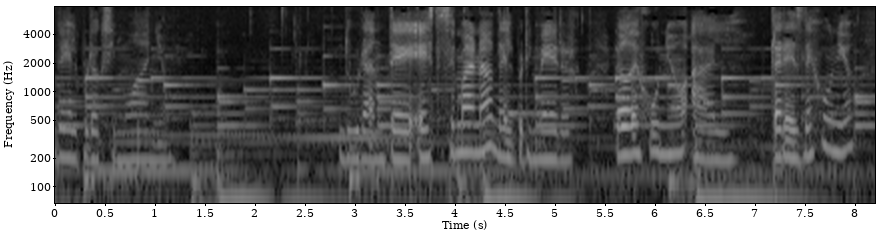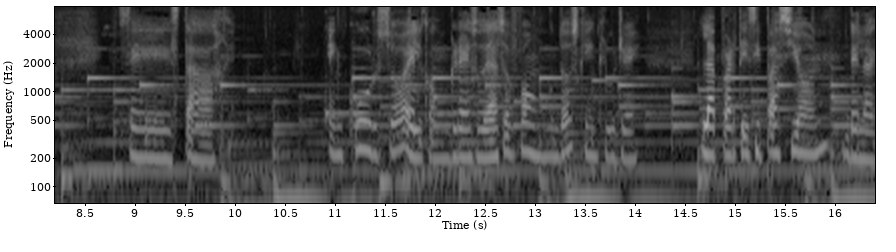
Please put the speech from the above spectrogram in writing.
del próximo año. Durante esta semana del primer de junio al 3 de junio se está en curso el Congreso de Asofondos que incluye la participación de la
